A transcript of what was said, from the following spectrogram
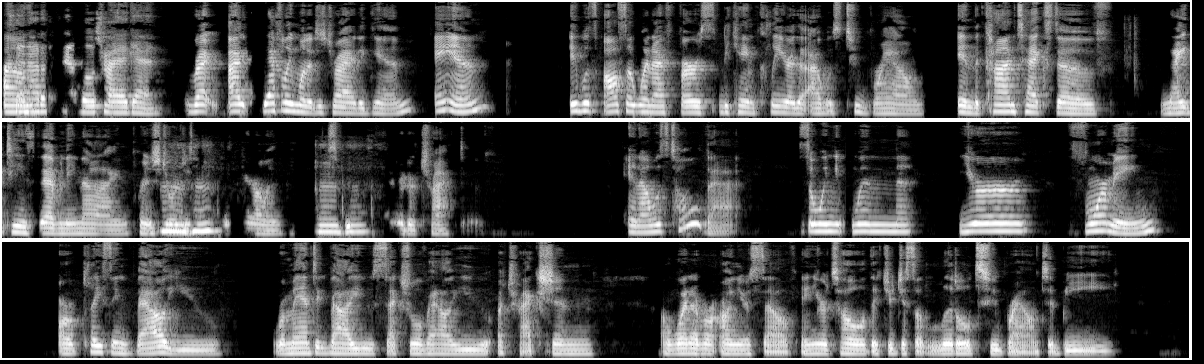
Um, 10 out of 10 will try again. Right. I definitely wanted to try it again. And it was also when I first became clear that I was too brown in the context of 1979, Prince George's mm-hmm. Carolyn. mm-hmm. considered attractive. And I was told that. So when you, when you're forming or placing value, romantic value, sexual value, attraction, or whatever on yourself, and you're told that you're just a little too brown to be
